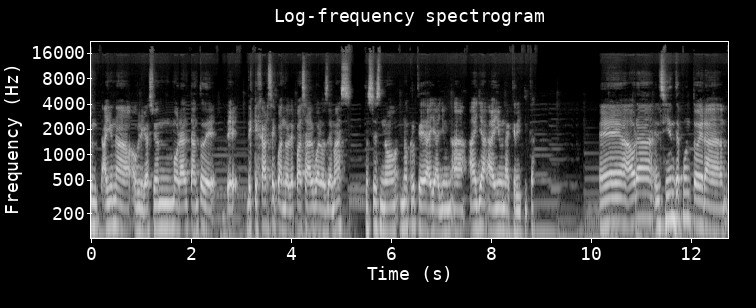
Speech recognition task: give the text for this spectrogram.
un, hay una obligación moral tanto de, quejarse cuando le pasa algo a los demás. Entonces no, no creo que haya, una, haya una crítica. Eh, ahora el siguiente punto era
